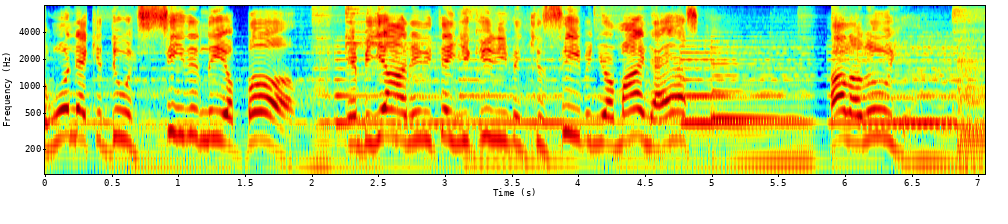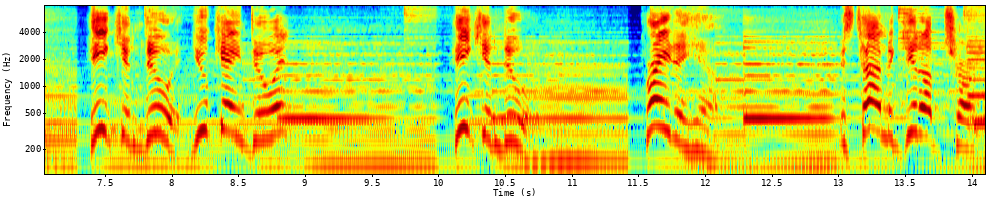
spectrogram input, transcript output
the one that can do exceedingly above and beyond anything you can even conceive in your mind to ask Him. Hallelujah. He can do it. You can't do it. He can do it. Pray to Him. It's time to get up, church.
